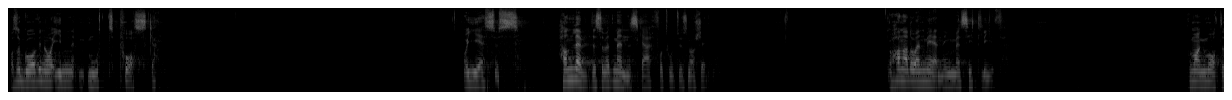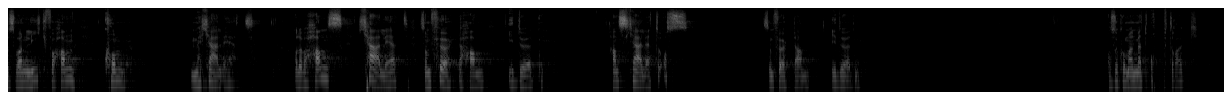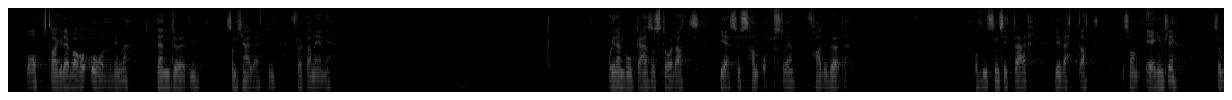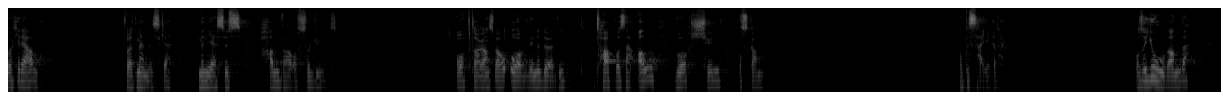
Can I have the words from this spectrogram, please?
Og så går vi nå inn mot påske. Og Jesus, han levde som et menneske her for 2000 år siden. Og han hadde òg en mening med sitt liv. På mange måter så var han lik, for han kom med kjærlighet. Og det var hans kjærlighet som førte han i døden. Hans kjærlighet til oss som førte han i døden. Og så kom han med et oppdrag. Og oppdraget det var å overvinne den døden som kjærligheten førte han inn i. Og I den boka her så står det at Jesus han oppsto igjen fra de døde. Og vi som sitter her, vi vet at sånn egentlig så går ikke det an for et menneske. Men Jesus, han var også Gud. Og Oppdraget hans var å overvinne døden, ta på seg all vår skyld og skam. Og beseire det. Og så gjorde han det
